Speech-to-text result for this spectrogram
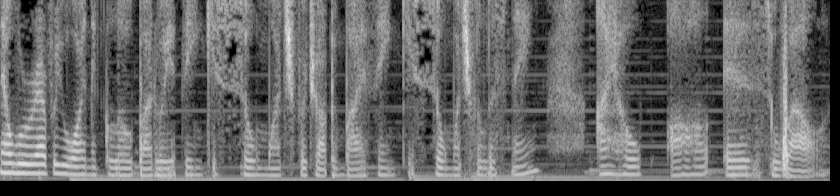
Now, wherever you are in the globe, by the way, thank you so much for dropping by. Thank you so much for listening. I hope all is well.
